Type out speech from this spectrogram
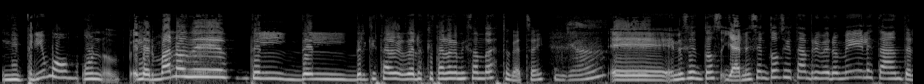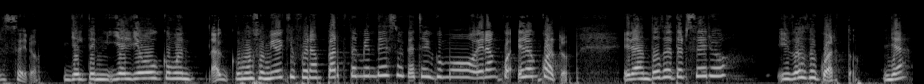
mi primo, un, el hermano de, del, del, del que está, de los que están organizando esto, ¿cachai? ¿Ya? Eh, en ese entonces, ya en ese entonces estaba en primero medio y él estaba en tercero. Y él, ten- y él llevó como, en- como su amigo que fueran parte también de eso, ¿cachai? Como eran, eran cuatro. Eran dos de tercero y dos de cuarto, ¿ya?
